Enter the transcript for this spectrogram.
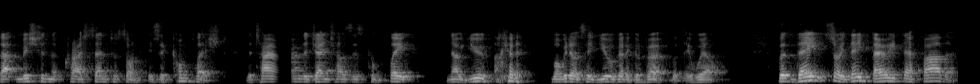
That mission that Christ sent us on is accomplished. The time of the Gentiles is complete. Now you are going to, well, we don't say you are going to convert, but they will. But they, sorry, they buried their father.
